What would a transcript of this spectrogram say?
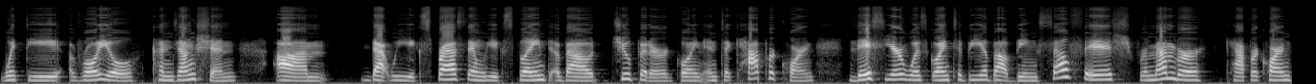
with the royal conjunction, um, that we expressed and we explained about Jupiter going into Capricorn, this year was going to be about being selfish. Remember, Capricorn.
